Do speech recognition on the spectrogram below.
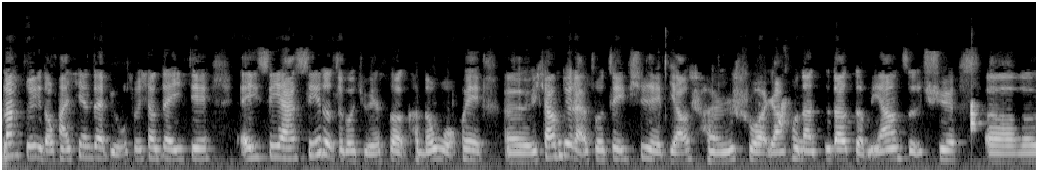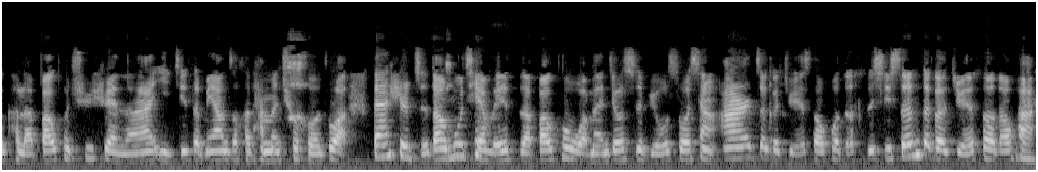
那所以的话，现在比如说像在一些 A、C、R、C 的这个角色。可能我会呃相对来说这一批人比较成熟，然后呢知道怎么样子去呃可能包括去选人啊，以及怎么样子和他们去合作。但是直到目前为止，包括我们就是比如说像 R 这个角色或者实习生这个角色的话，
